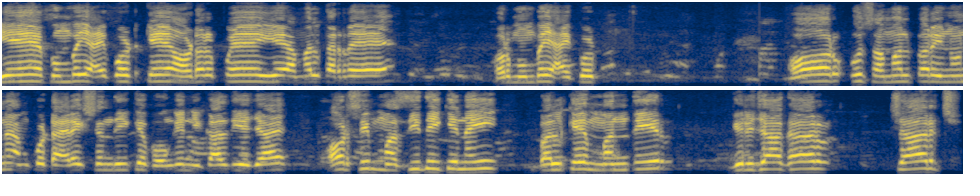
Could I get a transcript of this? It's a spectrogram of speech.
ये मुंबई हाईकोर्ट के ऑर्डर पे ये अमल कर रहे हैं और मुंबई हाईकोर्ट और उस अमल पर इन्होंने हमको डायरेक्शन दी कि भोंगे निकाल दिए जाए और सिर्फ़ मस्जिद ही की नहीं बल्कि मंदिर गिरजाघर चर्च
